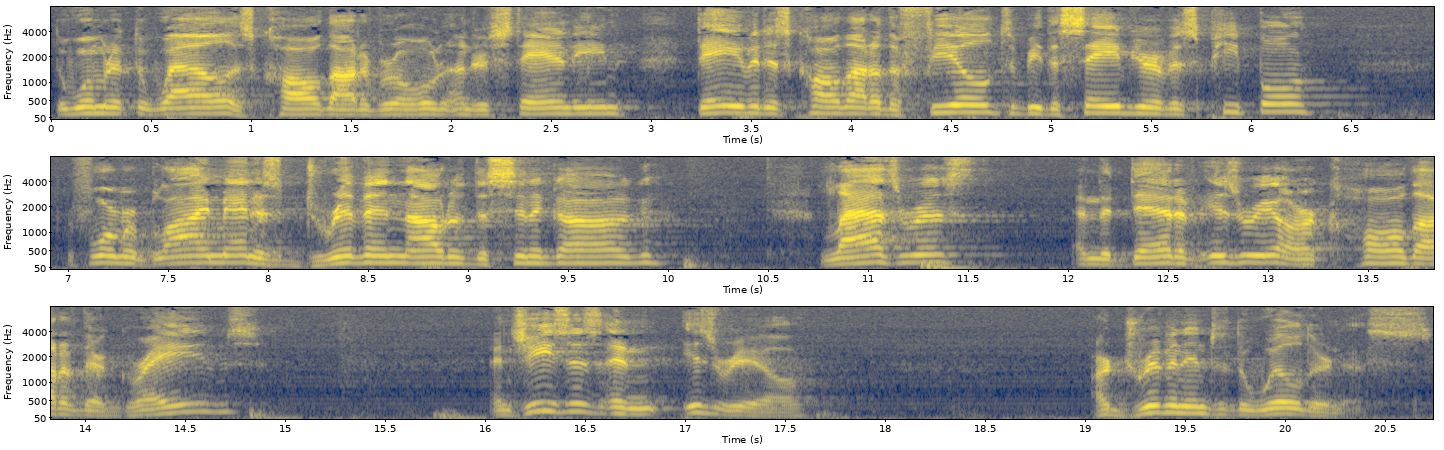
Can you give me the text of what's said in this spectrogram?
The woman at the well is called out of her own understanding. David is called out of the field to be the savior of his people. The former blind man is driven out of the synagogue. Lazarus and the dead of Israel are called out of their graves. And Jesus and Israel are driven into the wilderness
